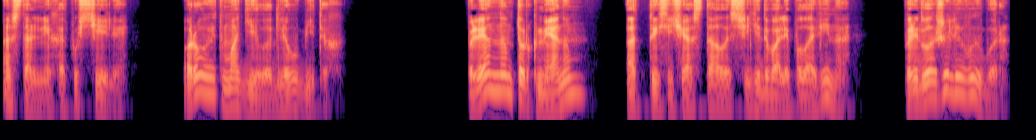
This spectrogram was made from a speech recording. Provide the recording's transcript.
остальных отпустили, роют могилы для убитых. Пленным туркменам, от тысячи осталось едва ли половина, предложили выбор.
